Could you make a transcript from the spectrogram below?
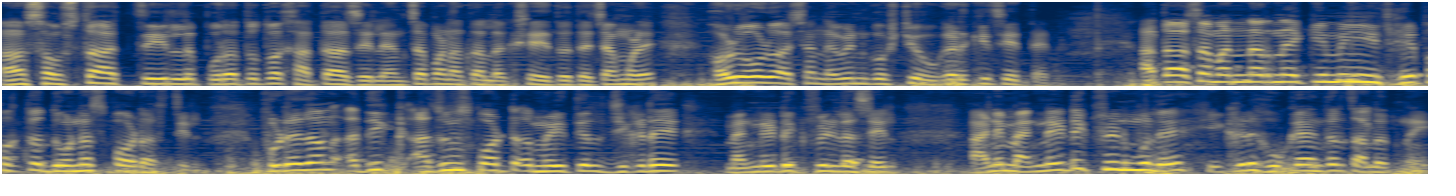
संस्था असतील पुरातत्व खातं असेल यांचं पण आता लक्ष येतं. त्याच्यामुळे हळूहळू अशा नवीन गोष्टी उघडकीस येत आहेत. आता असं म्हणणार नाही की मी इथे फक्त दोनच स्पॉट असतील. पुढे जाऊन अधिक अजून स्पॉट मिळतील जिकडे मॅग्नेटिक फील्ड असेल. आणि मॅग्नेटिक फील्डमुळे इकडे होकायंत्र चालत नाही.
